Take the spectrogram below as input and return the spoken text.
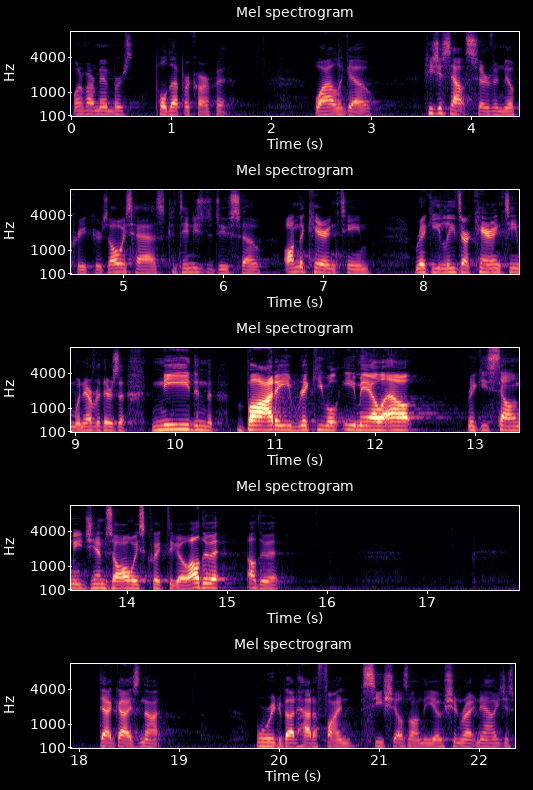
one of our members, pulled up her carpet a while ago. He's just out serving Mill Creekers, always has, continues to do so on the caring team. Ricky leads our caring team. Whenever there's a need in the body, Ricky will email out. Ricky's telling me Jim's always quick to go, I'll do it, I'll do it. That guy's not worried about how to find seashells on the ocean right now. He's just,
